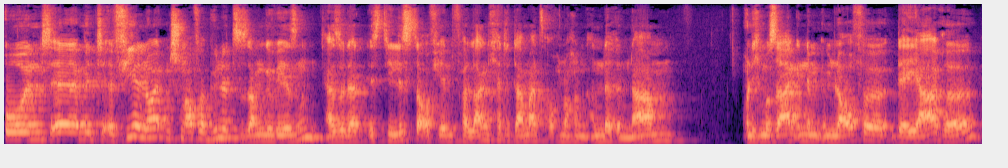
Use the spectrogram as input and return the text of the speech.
und äh, mit vielen Leuten schon auf der Bühne zusammen gewesen. Also da ist die Liste auf jeden Fall lang. Ich hatte damals auch noch einen anderen Namen. Und ich muss sagen, in dem, im Laufe der Jahre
